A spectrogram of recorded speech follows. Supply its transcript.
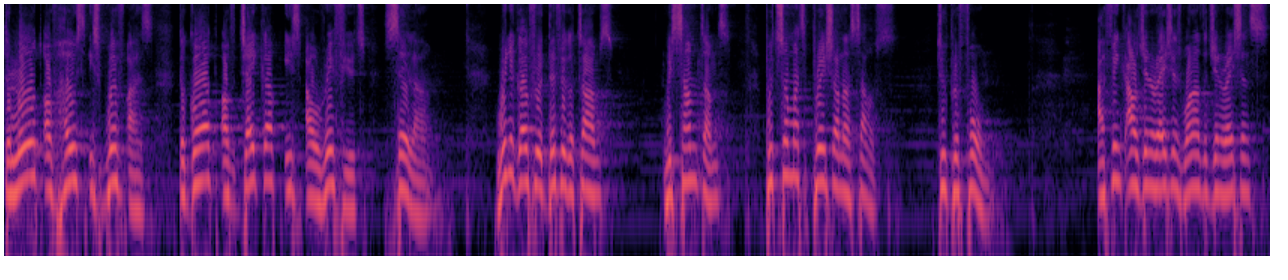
The Lord of hosts is with us. The God of Jacob is our refuge. Selah. When you go through difficult times, we sometimes put so much pressure on ourselves to perform. I think our generation is one of the generations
